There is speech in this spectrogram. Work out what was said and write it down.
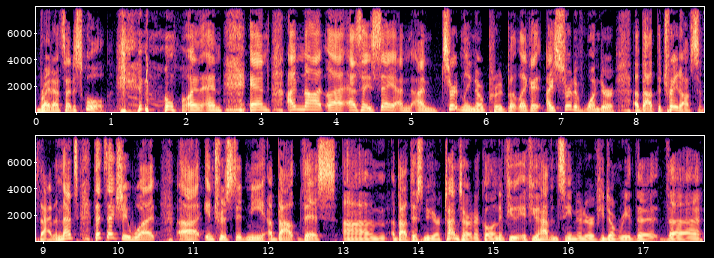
right outside of school. You know? and and I'm not, uh, as I say, I'm I'm certainly no prude, but like I, I sort of wonder about the trade offs of that, and that's that's actually what uh, interested me about this um, about this New York Times article. And if you if you haven't seen it or if you don't read the the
